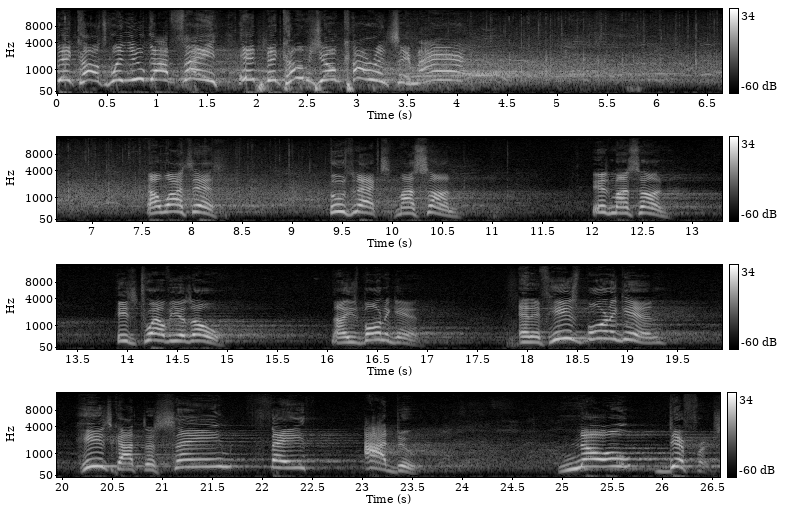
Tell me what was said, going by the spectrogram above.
Because when you got faith, it becomes your currency, man. Now, watch this. Who's next? My son. Here's my son. He's 12 years old. Now, he's born again. And if he's born again, he's got the same faith I do. No difference.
